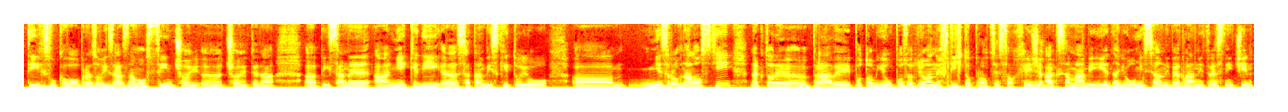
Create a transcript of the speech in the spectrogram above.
tých zvukovo-obrazových záznamov s tým, čo, e, čo je teda e, písané. A niekedy sa tam vyskytujú nezrovnalosti, na ktoré práve potom je upozorňované v týchto procesoch. Hej, mm. že ak sa má by jednať o úmyselný verbálny trestný čin,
